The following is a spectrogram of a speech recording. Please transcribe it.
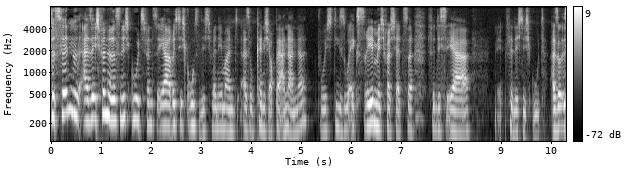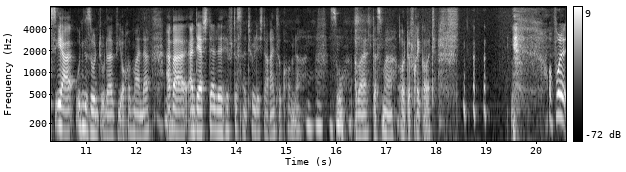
das finden, also ich finde das nicht gut. Ich finde es eher richtig gruselig, wenn jemand, also kenne ich auch bei anderen, ne, wo ich die so extrem mich verschätze, finde ich es eher Nee, finde ich nicht gut. Also ist eher ungesund oder wie auch immer. Ne? Aber an der Stelle hilft es natürlich, da reinzukommen. Ne? Mhm. So, aber das mal out of record. Obwohl,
